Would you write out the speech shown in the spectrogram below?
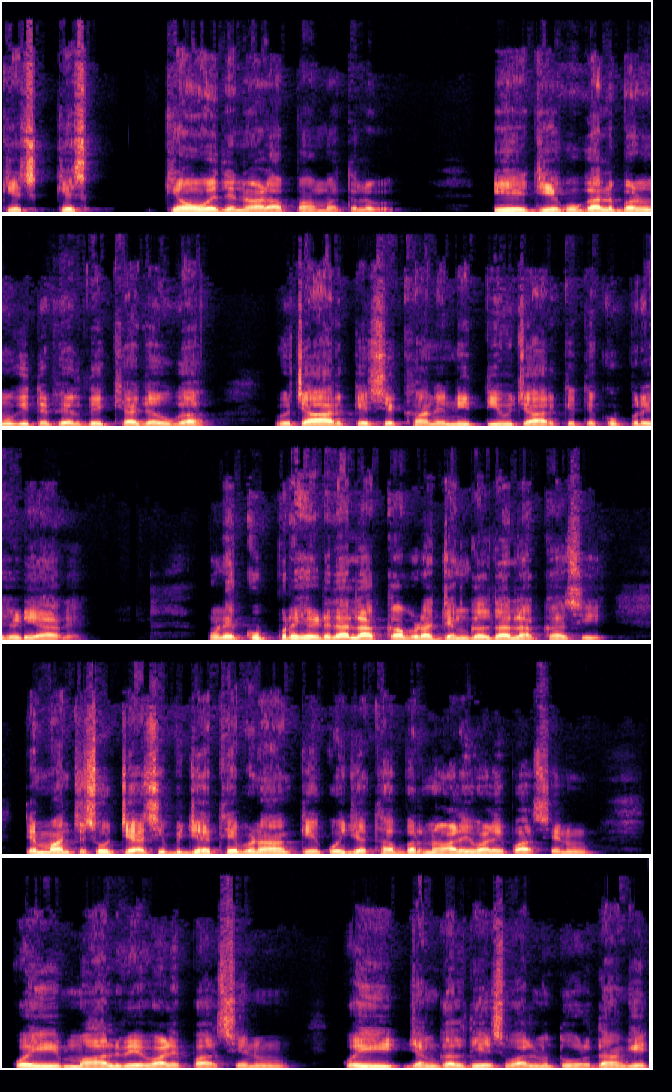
ਕਿਸ ਕਿਸ, ਕਿਉਂ ਇਹਦੇ ਨਾਲ ਆਪਾਂ ਮਤਲਬ ਇਹ ਜੇ ਕੋਈ ਗੱਲ ਬਣੂਗੀ ਤੇ ਫਿਰ ਦੇਖਿਆ ਜਾਊਗਾ। ਵਿਚਾਰ ਕੇ ਸਿੱਖਾਂ ਨੇ ਨੀਤੀ ਵਿਚਾਰ ਕੇ ਤੇ ਕੁੱਪਰਹੇੜੇ ਆ ਗਏ। ਹੁਣ ਇਹ ਕੁੱਪਰਹੇੜੇ ਦਾ ਇਲਾਕਾ ਬੜਾ ਜੰਗਲ ਦਾ ਇਲਾਕਾ ਸੀ ਤੇ ਮਨ ਚ ਸੋਚਿਆ ਸੀ ਵੀ ਜਥੇ ਬਣਾ ਕੇ ਕੋਈ ਜਥਾ ਬਰਨਾਲੇ ਵਾਲੇ ਪਾਸੇ ਨੂੰ, ਕੋਈ ਮਾਲਵੇ ਵਾਲੇ ਪਾਸੇ ਨੂੰ, ਕੋਈ ਜੰਗਲ ਦੇਸ਼ ਵੱਲ ਨੂੰ ਤੋਰ ਦਾਂਗੇ।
